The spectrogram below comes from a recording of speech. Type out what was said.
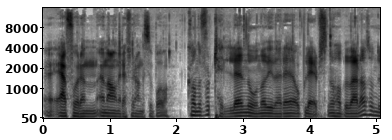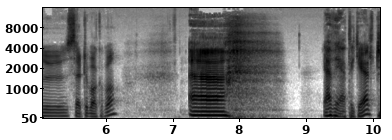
jeg får en, en annen referanse på. da. Kan du fortelle noen av de der opplevelsene du hadde der, da, som du ser tilbake på? Eh, jeg vet ikke helt.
